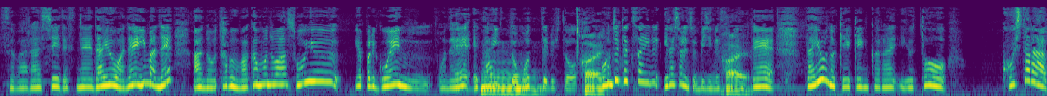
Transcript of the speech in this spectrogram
素晴らしいですね。大王はね、今ね、あの、多分若者はそういう、やっぱりご縁をね、得たいと思ってる人、はい、本当にたくさんいるいらっしゃるんですよ、ビジネスなんで。はい、大王の経験から言うと、こうしたら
